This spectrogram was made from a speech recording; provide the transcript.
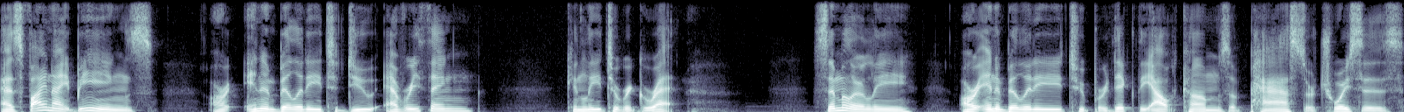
As finite beings, our inability to do everything can lead to regret. Similarly, our inability to predict the outcomes of pasts or choices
